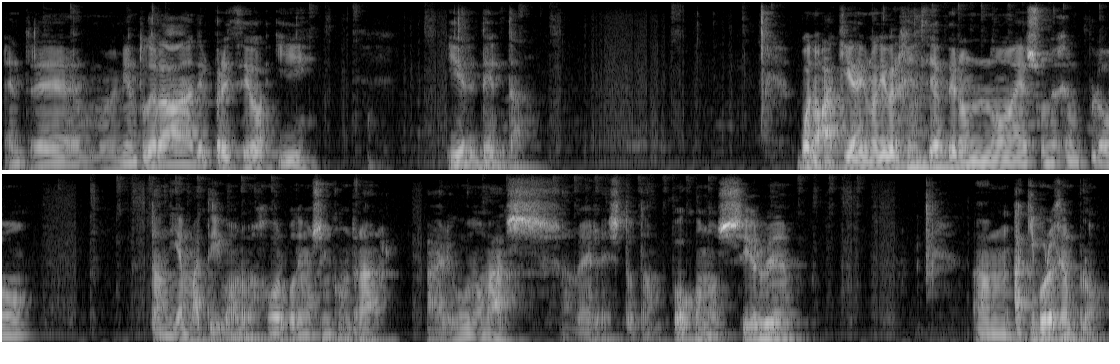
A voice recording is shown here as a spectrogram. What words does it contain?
entre el movimiento del precio y, y el delta. Bueno, aquí hay una divergencia, pero no es un ejemplo tan llamativo. A lo mejor podemos encontrar alguno más. A ver, esto tampoco nos sirve. aquí, por ejemplo,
